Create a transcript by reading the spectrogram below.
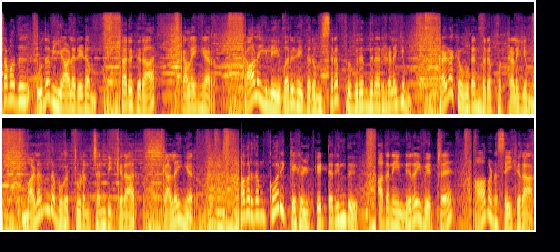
தமது உதவியாளரிடம் தருகிறார் கலைஞர். காலையிலே வருகை தரும் சிறப்பு விருந்தினர்களையும் கழக உடன்பிறப்புகளையும் மலர்ந்த முகத்துடன் சந்திக்கிறார் கலைஞர். அவர்தம் கோரிக்கைகள் கேட்டறிந்து அதனை நிறைவேற்ற ஆவண செய்கிறார்.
